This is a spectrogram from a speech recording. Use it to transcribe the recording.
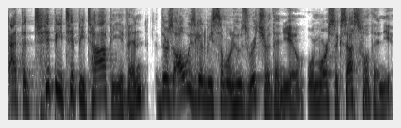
at the tippy tippy top even there's always going to be someone who's richer than you or more successful than you.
